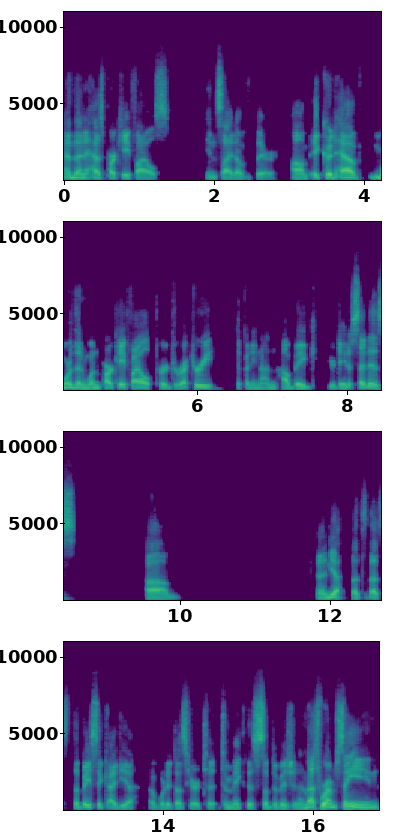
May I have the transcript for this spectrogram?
and then it has Parquet files inside of there. Um, it could have more than one Parquet file per directory, depending on how big your data set is. Um, and yeah, that's that's the basic idea of what it does here to to make this subdivision. And that's where I'm saying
